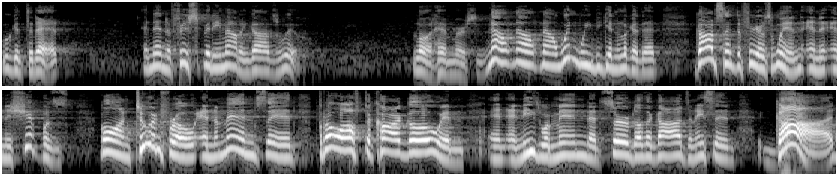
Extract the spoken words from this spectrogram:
We'll get to that. And then the fish spit him out in God's will. Lord have mercy. Now, now, now, when we begin to look at that, God sent the fierce wind and the, and the ship was going to and fro and the men said, throw off the cargo and, and, and these were men that served other gods and they said, God,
